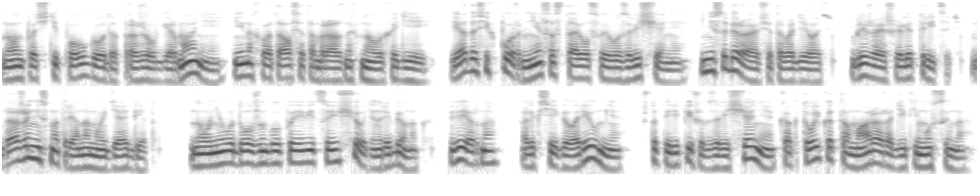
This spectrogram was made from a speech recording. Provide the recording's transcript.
Но он почти полгода прожил в Германии и нахватался там разных новых идей. Я до сих пор не составил своего завещания и не собираюсь этого делать в ближайшие лет 30, даже несмотря на мой диабет. Но у него должен был появиться еще один ребенок. Верно. Алексей говорил мне, что перепишет завещание, как только Тамара родит ему сына.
